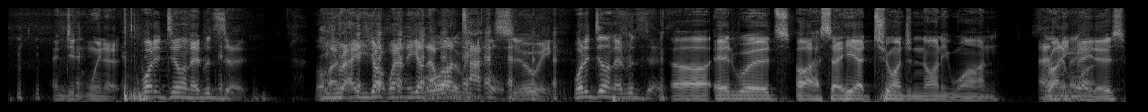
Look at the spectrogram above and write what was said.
and didn't win it. what did Dylan Edwards do? he, he got one. He got that What one are we tackle. doing? What did Dylan Edwards do? Uh, Edwards, oh, so he had 291 And running meters,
